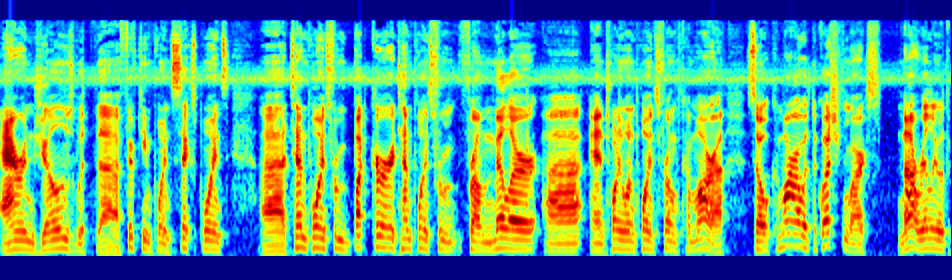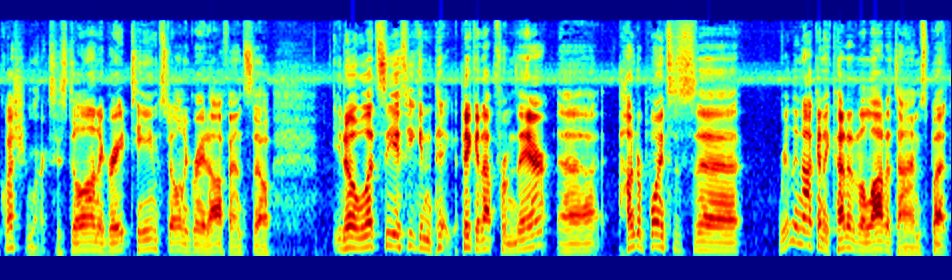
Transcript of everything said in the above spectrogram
Aaron Jones with uh, 15.6 points, uh, 10 points from Butker, 10 points from, from Miller, uh, and 21 points from Kamara. So Kamara with the question marks, not really with the question marks. He's still on a great team, still on a great offense. So, you know, let's see if he can pick, pick it up from there. 100 uh, points is uh, really not going to cut it a lot of times, but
